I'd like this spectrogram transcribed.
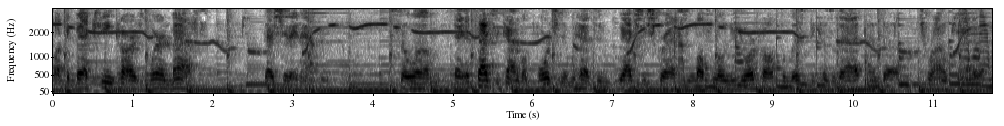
fucking vaccine cards and wearing masks, that shit ain't happening. So um, it's actually kind of unfortunate. We had to, we actually scratched Buffalo, New York off the list because of that, and uh, Toronto, Canada,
